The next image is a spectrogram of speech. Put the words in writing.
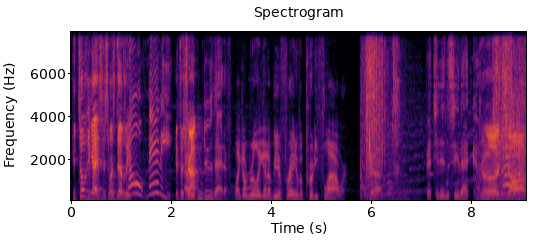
He told you guys this was deadly. No, Manny. It's a trap. I wouldn't do that if. Like I'm really gonna be afraid of a pretty flower. Bet you didn't see that coming. Good job.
